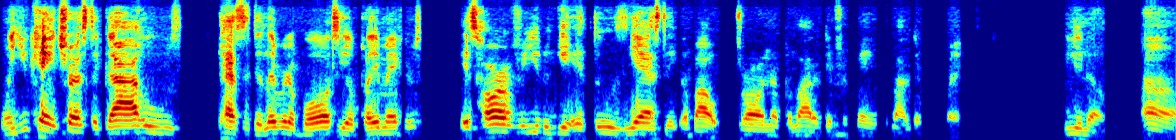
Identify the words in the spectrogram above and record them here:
when you can't trust a guy who's has to deliver the ball to your playmakers, it's hard for you to get enthusiastic about drawing up a lot of different things, a lot of different plays. You know, um,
